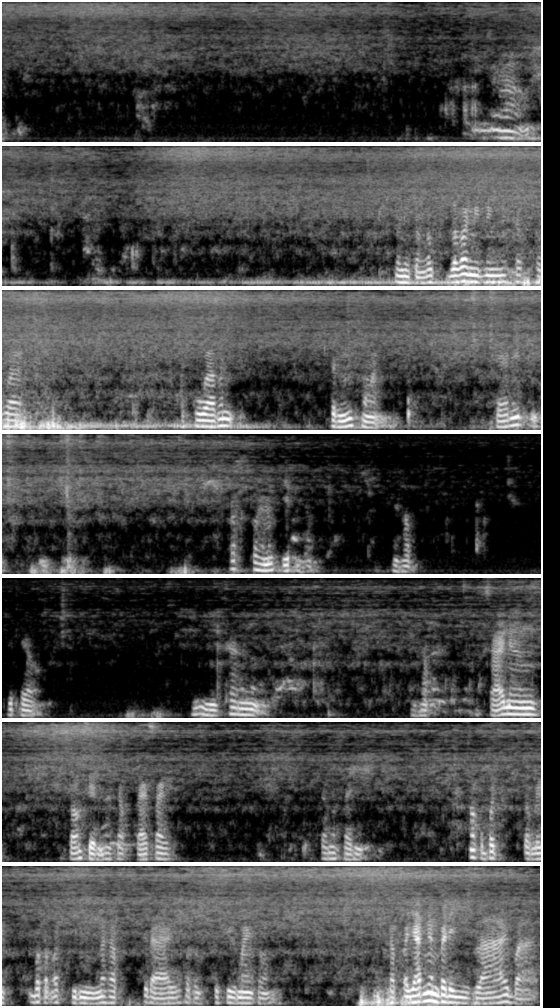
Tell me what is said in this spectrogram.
อ้าวตรงนี้ต้องระระวังนิดนึงนะครับ เพราะว่าตะกัวมันเป็นมันห่อนแต่นิดก็ให้มันปิดนะครับนะครับ ปิดแล้ว มีข้างนี้นะครับ สายหนึ่งสองเส้นนะครับ สายไฟจะมาใส่นี่นอกจากบต้องไปบ่ต้องเอากินนะครับเสียดายก็ต้องไปซื้อใหม่ก่อนกับประหยัดเงินไปได้อีกหลายบาท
